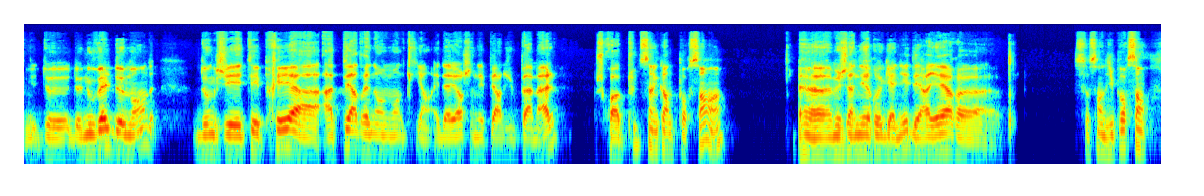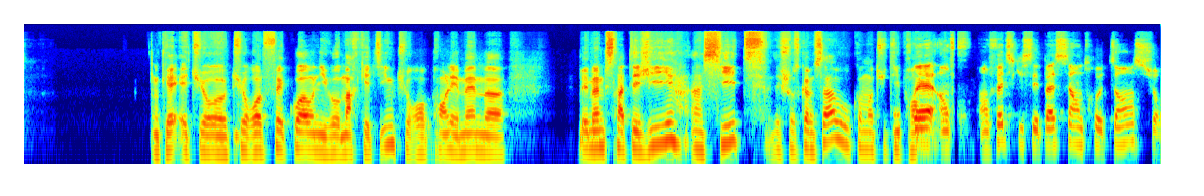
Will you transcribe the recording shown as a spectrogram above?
de, nouvelles demandes. Donc, j'ai été prêt à, perdre énormément de clients. Et d'ailleurs, j'en ai perdu pas mal, je crois plus de 50%. Hein. Euh, mais j'en ai regagné derrière 70%. Euh, ok, et tu, tu, refais quoi au niveau marketing? Tu reprends les mêmes, euh, les mêmes stratégies, un site, des choses comme ça, ou comment tu t'y prends? En, fait, ce qui s'est passé entre-temps sur,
